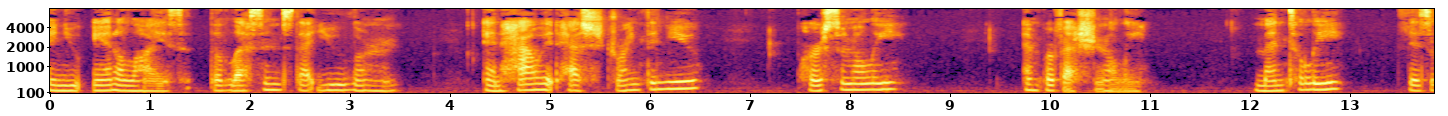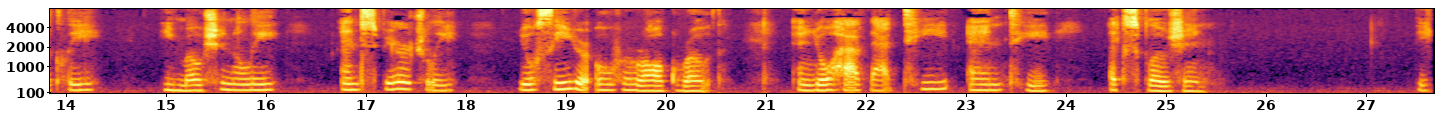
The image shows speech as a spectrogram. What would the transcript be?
and you analyze the lessons that you learn and how it has strengthened you personally and professionally, mentally physically, emotionally, and spiritually, you'll see your overall growth. and you'll have that TNT explosion. The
